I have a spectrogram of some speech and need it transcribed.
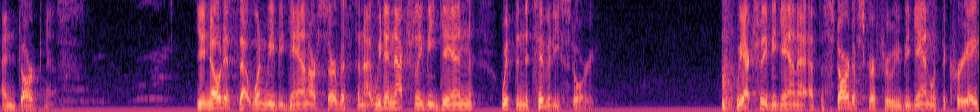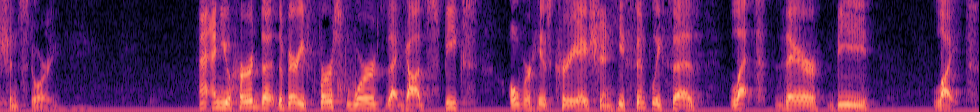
and darkness. You notice that when we began our service tonight, we didn't actually begin with the nativity story. We actually began at the start of Scripture. We began with the creation story. And you heard the, the very first words that God speaks over His creation. He simply says, Let there be light.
